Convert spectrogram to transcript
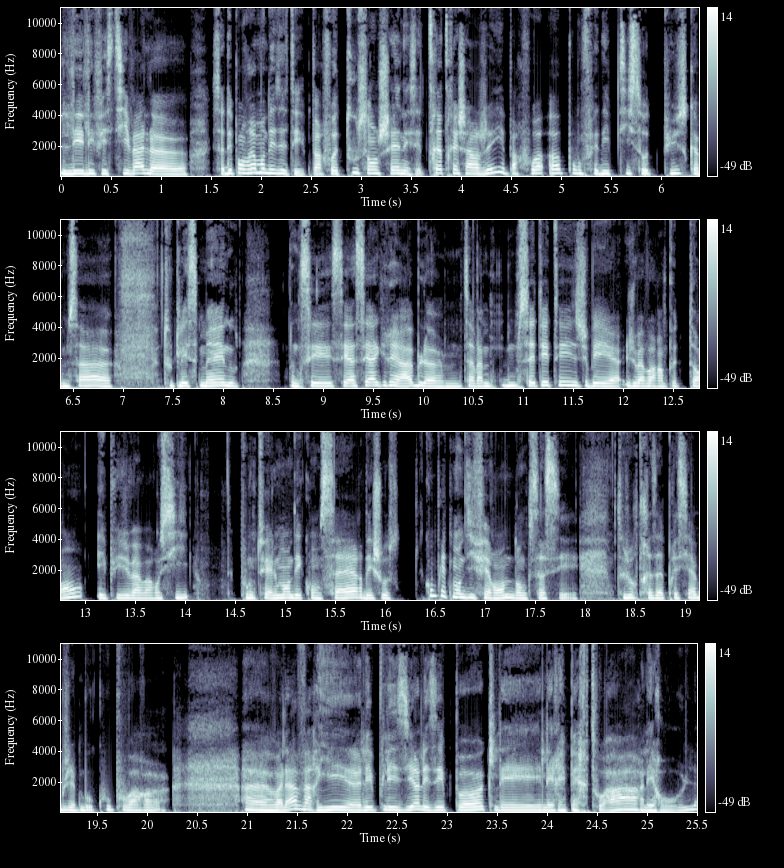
Les, festivals, euh, ça dépend vraiment des étés. Parfois tout s'enchaîne et c'est très très chargé, et parfois hop on fait des petits sauts de puce comme ça euh, toutes les semaines. Donc c'est assez agréable. Ça va cet été je vais je vais avoir un peu de temps et puis je vais avoir aussi ponctuellement des concerts, des choses complètement différentes. Donc ça, c'est toujours très appréciable. J'aime beaucoup pouvoir euh, euh, voilà varier euh, les plaisirs, les époques, les, les répertoires, les rôles.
